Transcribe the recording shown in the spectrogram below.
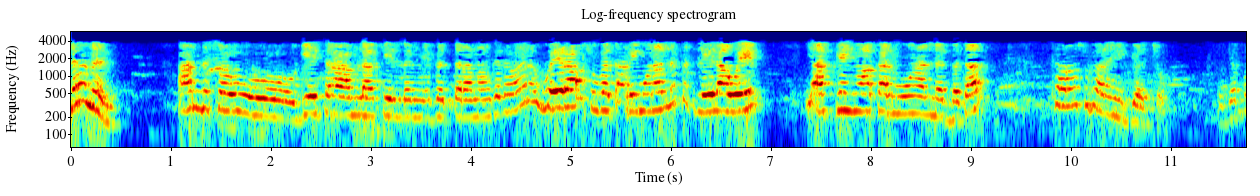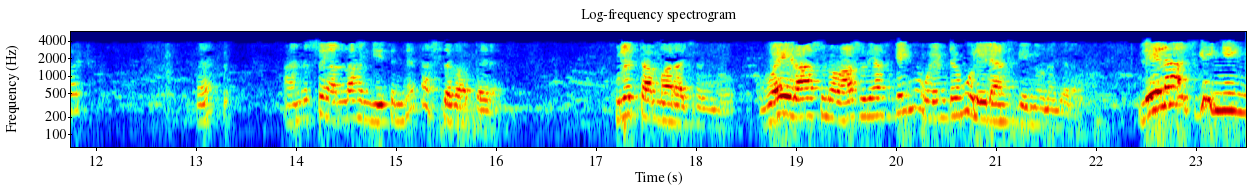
ለምን? አንድ ሰው ጌታ አምላክ የለም የፈጠረ ነው ከተባለ ወይ ራሱ ፈጣሪ መሆን አለበት ሌላ ወይም ያስገኘው አካል መሆን አለበት አይደል? ከራሱ ጋር ነው የሚጋጨው። ገባችሁ? አንድ ሰው የአላህን ጌትነት አስተባበለ። ሁለት አማራጭ ነው ወይ ራሱ ነው ራሱ ሊያስገኘው ወይም ደግሞ ሌላ ያስገኘው ነገር አለ ሌላ ያስገኘኝ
